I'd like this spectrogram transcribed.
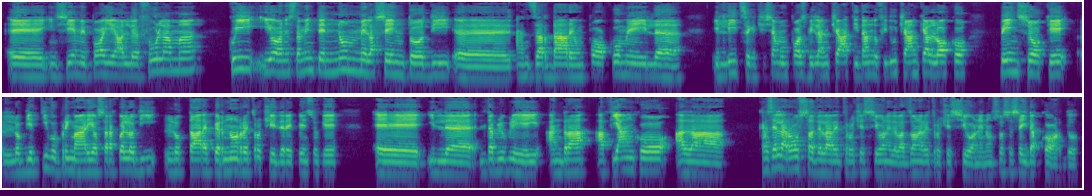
eh, insieme poi al Fulham. Qui io onestamente non me la sento di eh, azzardare un po' come il, il Leeds, che ci siamo un po' sbilanciati, dando fiducia anche al Loco. Penso che l'obiettivo primario sarà quello di lottare per non retrocedere. Penso che eh, il, il WBA andrà a fianco alla casella rossa della retrocessione, della zona retrocessione. Non so se sei d'accordo.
